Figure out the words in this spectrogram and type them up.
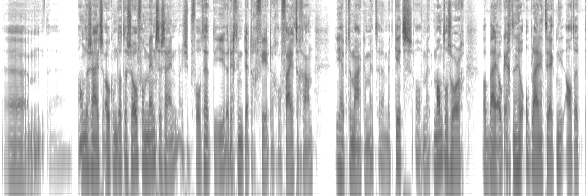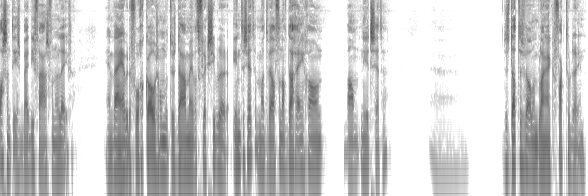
Eh, anderzijds ook omdat er zoveel mensen zijn. Als je bijvoorbeeld hebt die richting 30, 40 of 50 gaan. Die hebben te maken met, eh, met kids of met mantelzorg. Waarbij ook echt een heel opleidingstraject niet altijd passend is bij die fase van hun leven. En wij hebben ervoor gekozen om het dus daarmee wat flexibeler in te zetten. Maar het wel vanaf dag één gewoon bam neer te zetten. Ehm, dus dat is wel een belangrijke factor daarin.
